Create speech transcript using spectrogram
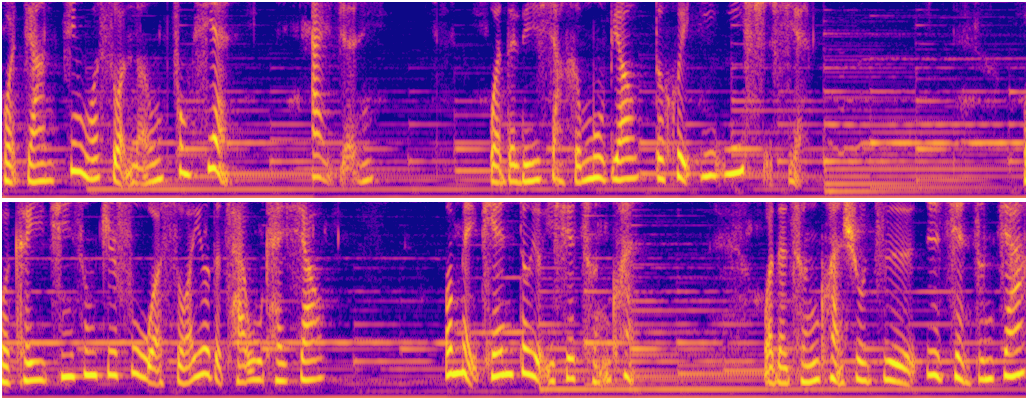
我将尽我所能奉献、爱人，我的理想和目标都会一一实现。我可以轻松支付我所有的财务开销。我每天都有一些存款，我的存款数字日渐增加。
